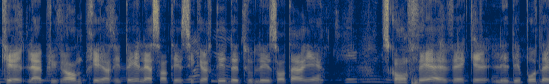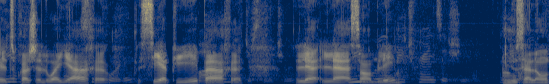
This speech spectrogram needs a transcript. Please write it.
que la plus grande priorité est la santé et sécurité de tous les Ontariens. Ce qu'on fait avec le dépôt de la, du projet de loi hier, euh, si appuyé par euh, l'Assemblée, nous allons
